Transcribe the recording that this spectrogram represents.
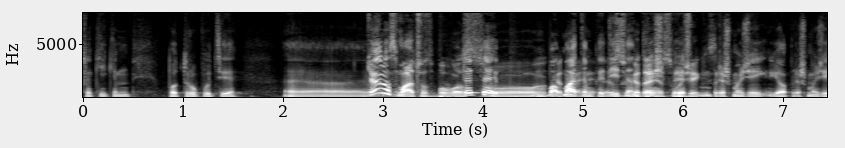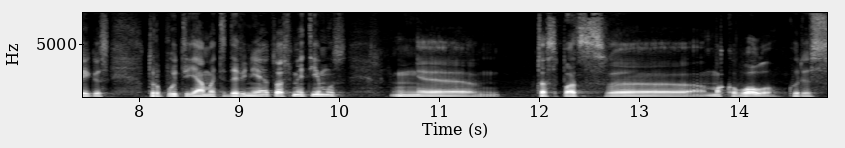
sakykime, po truputį. E, Geras mačas buvo. Taip, taip. Su, Matėm, kad jis prieš, prieš, prieš, mažai, jo, prieš mažiekius truputį jam atidavinėjo tos metimus. E, tas pats Makovolų, kuris...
